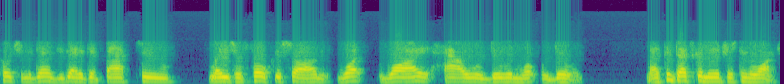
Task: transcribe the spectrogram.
coaching the game. You got to get back to laser focus on what, why, how we're doing what we're doing. And I think that's going to be interesting to watch.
